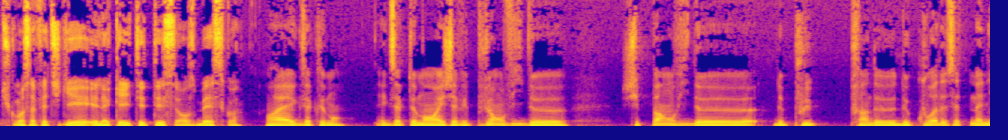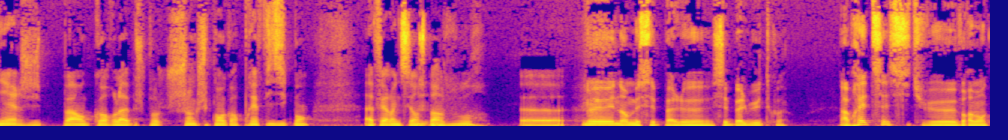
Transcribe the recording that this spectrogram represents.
tu commences à fatiguer et la qualité de tes séances baisse, quoi. Ouais, exactement, exactement. Et j'avais plus envie de, j'ai pas envie de, de plus, enfin de, de courir de cette manière. J'ai pas encore là, je, pense- je sens que je suis pas encore prêt physiquement à faire une séance par jour. Euh, Oui, non, mais c'est pas le, c'est pas le but, quoi. Après, tu sais, si tu veux vraiment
